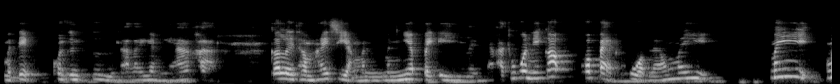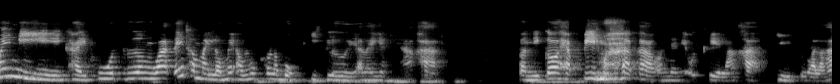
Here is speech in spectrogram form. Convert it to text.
เหมือนเด็กคนอื่น ๆอะไรอย่างเงี้ยค่ะ ก็เลยทำให้เสียงมันมันเงียบไปเองเลยนะคะ ทุกวันนี้ก็พอแปดขวบแล้วไม่ไม่ไม่มีใครพูดเรื่องว่าเอ๊ะทำไมเราไม่เอาลูกเข้าระบบอีกเลยอะไรอย่างเงี้ยค่ะ ตอนนี้ก็แฮปปี้มากค่ะวันนี้โอเคแล้วค่ะ อยู่ตัวละ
